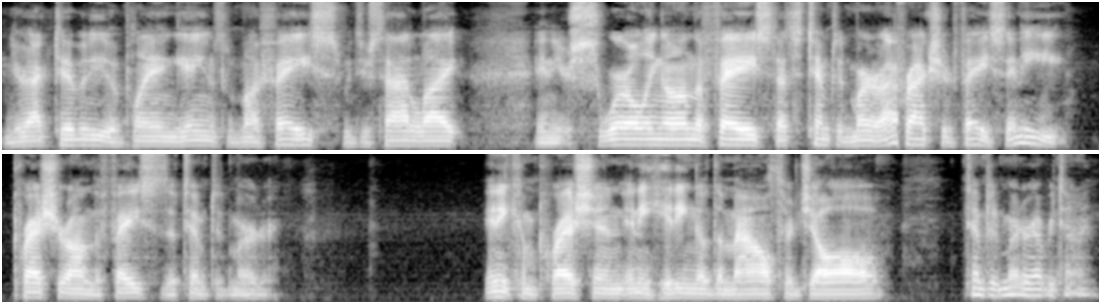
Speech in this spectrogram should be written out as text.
Your activity of playing games with my face, with your satellite, and you're swirling on the face, that's attempted murder. I fractured face. Any pressure on the face is attempted murder. Any compression, any hitting of the mouth or jaw, attempted murder every time.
